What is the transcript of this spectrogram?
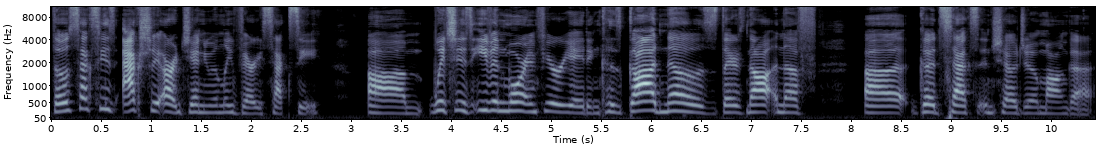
Those sex scenes actually are genuinely very sexy. Um, which is even more infuriating because God knows there's not enough uh good sex in shojo manga.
